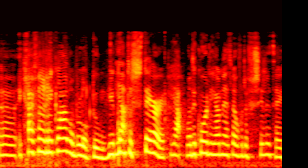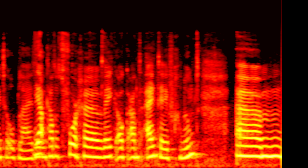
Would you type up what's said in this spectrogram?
eh, ik ga even een reclameblok doen. Hier Ja. komt de ster. Ja. Want ik hoorde jou net over de facilitatoropleiding. Ja. Ik had het vorige week ook aan het eind even genoemd. Ehm,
